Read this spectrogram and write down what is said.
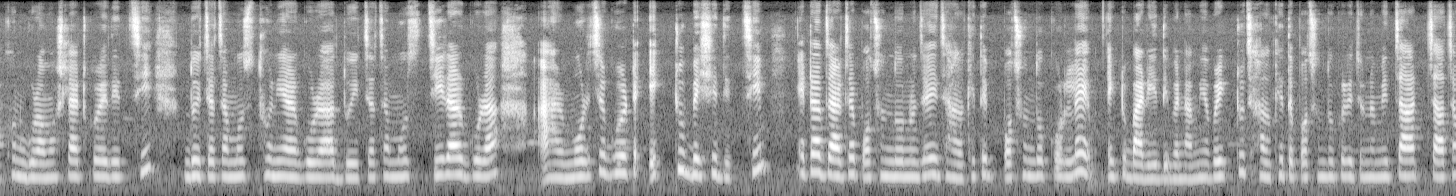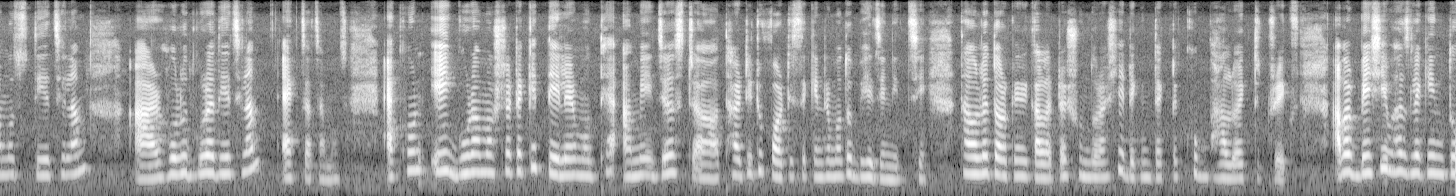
এখন গুঁড়া মশলা অ্যাড করে দিচ্ছি, দুই চা চামচ ধনিয়ার গুঁড়া, দুই চা চামচ জিরার গুঁড়া, আর মরিচের গুঁড়োটা একটু বেশি দিচ্ছি। এটা যার যার পছন্দ অনুযায়ী ঝাল খেতে পছন্দ করলে একটু বাড়িয়ে দিবেন। আমি আবার একটু ঝাল খেতে পছন্দ করি জন্য আমি চার চা চামচ দিয়েছিলাম আর হলুদ গুঁড়া দিয়েছিলাম এক চা চামচ। এখন এই গুঁড়া মশলাটাকে তেলের মধ্যে আমি জাস্ট থার্টি টু ফর্টি সেকেন্ডের মতো ভেজে নিচ্ছি। তাহলে তরকারির কালারটা সুন্দর আসে, এটা কিন্তু একটা খুব ভালো একটা ট্রিক্স আবার বেশি ভাজলে কিন্তু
